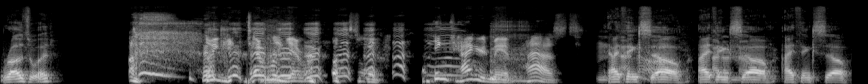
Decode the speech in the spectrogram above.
Rosewood. we could definitely get. Rosewood. I think Taggart may have passed. I think know. so. I don't think know. so. I think so.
